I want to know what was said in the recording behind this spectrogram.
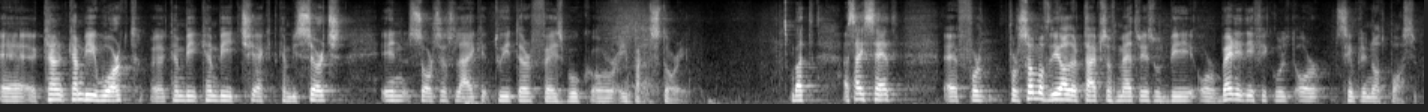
uh, can, can be worked, uh, can, be, can be checked, can be searched in sources like Twitter, Facebook, or Impact Story. But as I said, uh, for, for some of the other types of metrics would be or very difficult or simply not possible.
